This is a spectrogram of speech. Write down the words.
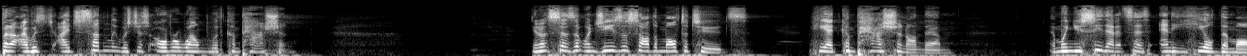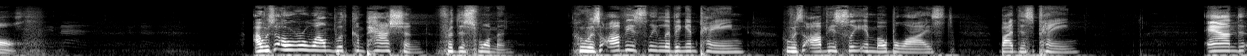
but I was I suddenly was just overwhelmed with compassion. You know, it says that when Jesus saw the multitudes, He had compassion on them and when you see that, it says, and he healed them all. I was overwhelmed with compassion for this woman who was obviously living in pain, who was obviously immobilized by this pain. And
